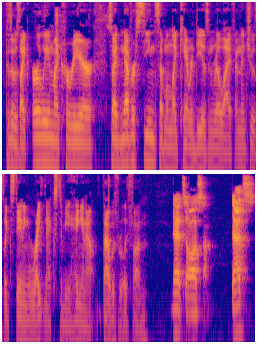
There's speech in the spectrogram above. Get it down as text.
Because it was like early in my career so I'd never seen someone like Cameron Diaz in real life and then she was like standing right next to me hanging out. That was really fun. That's awesome. That's.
